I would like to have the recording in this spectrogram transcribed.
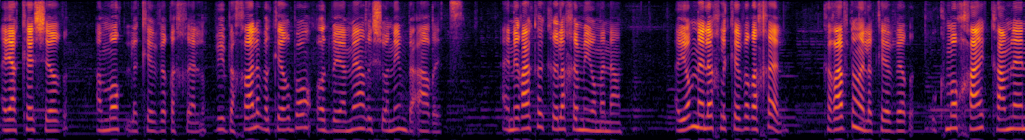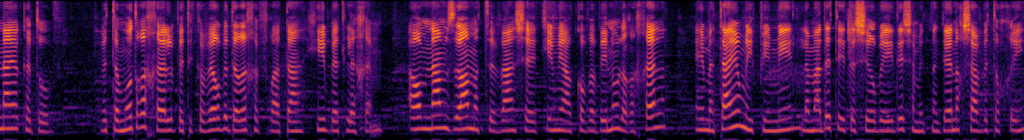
היה קשר עמוק לקבר רחל, והיא בחרה לבקר בו עוד בימיה הראשונים בארץ. אני רק אקריא לכם מיומנה. היום נלך לקבר רחל. קרבנו אל הקבר, וכמו חי קם לעיניי הכתוב. ותמות רחל ותיקבר בדרך אפרתה, היא בית לחם. האמנם זו המצבה שהקים יעקב אבינו לרחל? אימתי ומפי מי למדתי את השיר ביידיש המתנגן עכשיו בתוכי,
